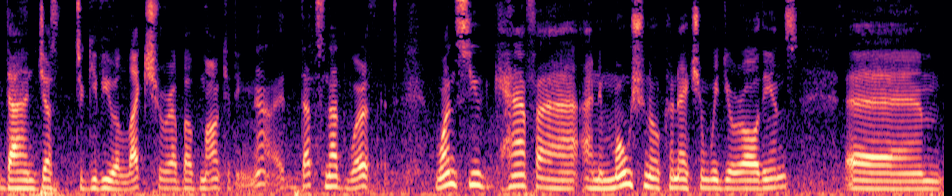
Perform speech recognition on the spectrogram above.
than just to give you a lecture about marketing. No, that's not worth it. Once you have a, an emotional connection with your audience, um,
